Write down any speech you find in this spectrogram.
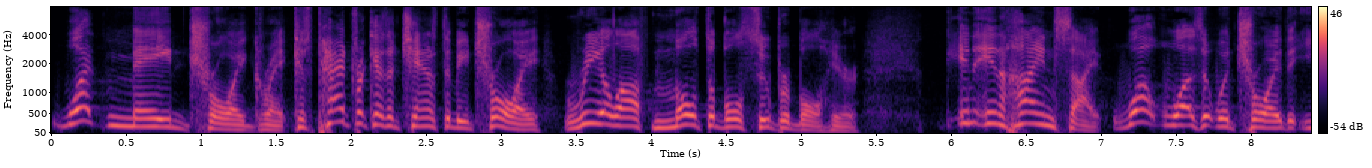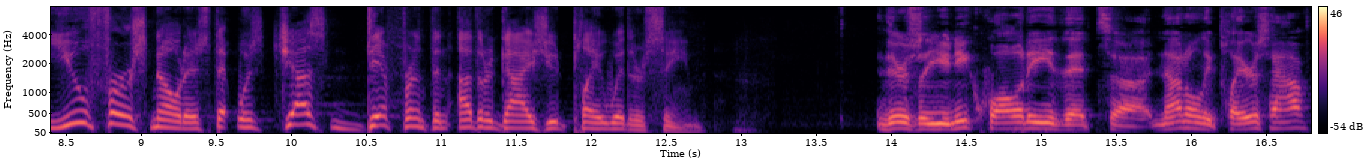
What made Troy great? Because Patrick has a chance to be Troy, reel off multiple Super Bowl here. In, in hindsight, what was it with Troy that you first noticed that was just different than other guys you'd play with or seen? there's a unique quality that uh, not only players have,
